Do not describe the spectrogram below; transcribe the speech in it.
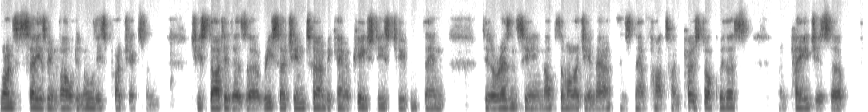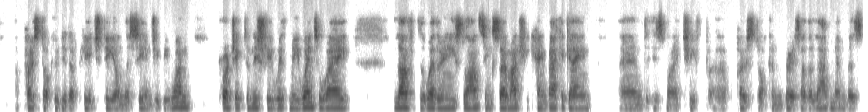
Lauren Cecily has been involved in all these projects and she started as a research intern, became a PhD student, then did a residency in ophthalmology and now is now part-time postdoc with us. And Paige is a, a, postdoc who did a PhD on the CNGB1 project initially with me, went away, loved the weather in East Lansing so much, he came back again and is my chief uh, postdoc and various other lab members.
